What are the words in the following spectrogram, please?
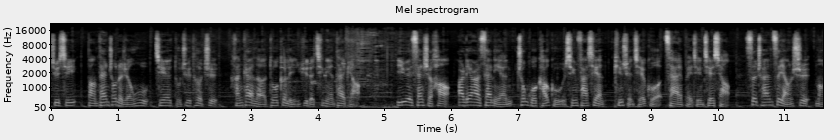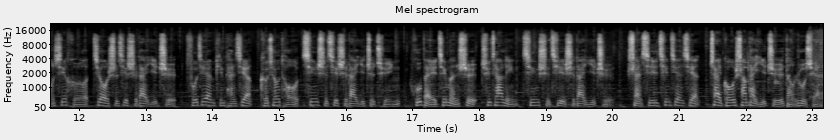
据悉，榜单中的人物皆独具特质，涵盖了多个领域的青年代表。一月三十号，二零二三年中国考古新发现评选结果在北京揭晓。四川资阳市蒙西河旧石器时代遗址，福建平潭县壳丘头新石器时代遗址群，湖北荆门市屈家岭新石器时代遗址，陕西清涧县寨沟商代遗址等入选。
